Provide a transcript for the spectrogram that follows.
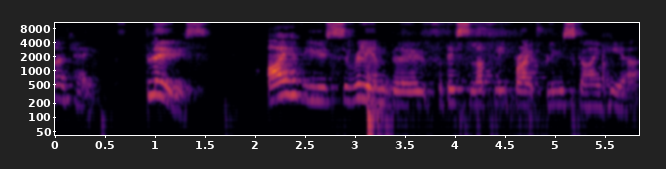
Okay, blues. I have used cerulean blue for this lovely bright blue sky here.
